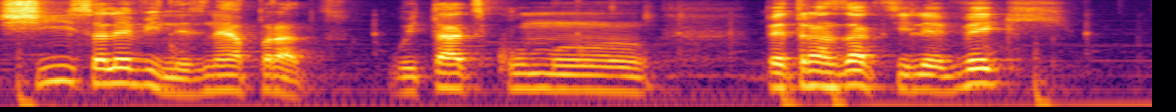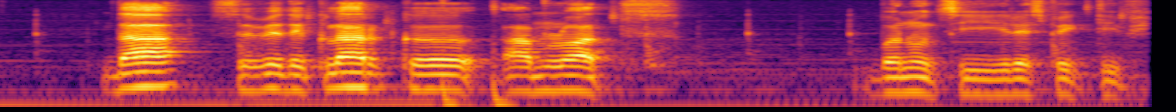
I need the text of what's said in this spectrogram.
și să le vindeți neapărat. Uitați cum uh, pe tranzacțiile vechi, da, se vede clar că am luat bănuții respectivi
